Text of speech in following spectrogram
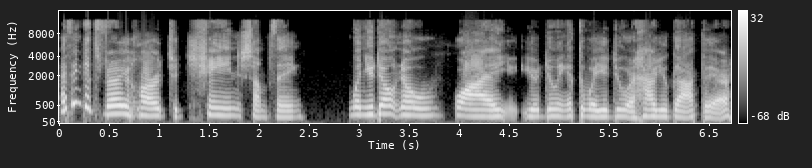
I think it's very hard to change something when you don't know why you're doing it the way you do or how you got there.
